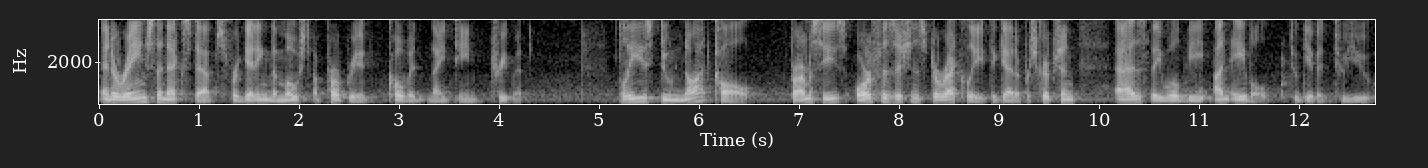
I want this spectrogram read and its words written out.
and arrange the next steps for getting the most appropriate COVID 19 treatment. Please do not call pharmacies or physicians directly to get a prescription, as they will be unable to give it to you.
